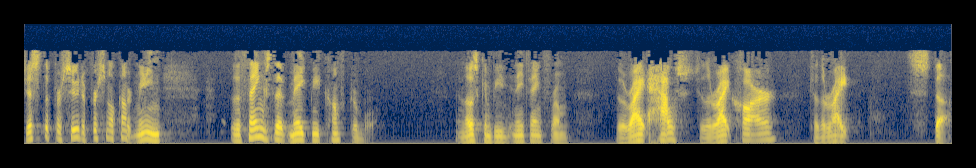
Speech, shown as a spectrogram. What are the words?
Just the pursuit of personal comfort, meaning the things that make me comfortable. And those can be anything from the right house to the right car to the right stuff.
